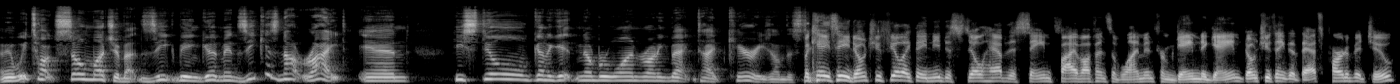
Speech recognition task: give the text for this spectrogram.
I mean, we talked so much about Zeke being good. Man, Zeke is not right. And – he's still going to get number one running back type carries on this. Team. But team. KT, don't you feel like they need to still have the same five offensive linemen from game to game? Don't you think that that's part of it too?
